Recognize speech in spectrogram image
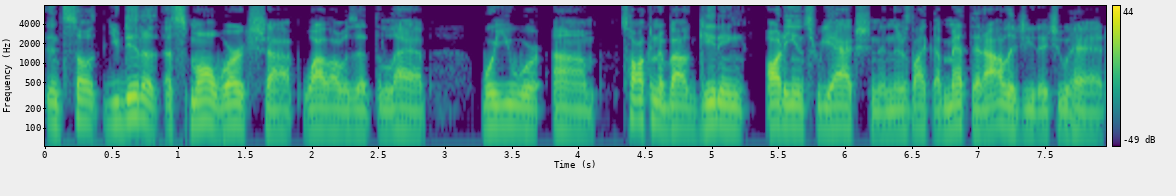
And so you did a, a small workshop while I was at the lab where you were um, talking about getting audience reaction. And there's like a methodology that you had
